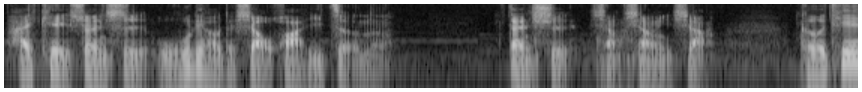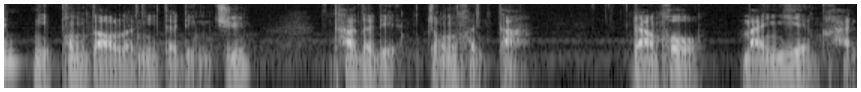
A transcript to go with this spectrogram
还可以算是无聊的笑话一则呢。但是想象一下，隔天你碰到了你的邻居，他的脸肿很大，然后满眼含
